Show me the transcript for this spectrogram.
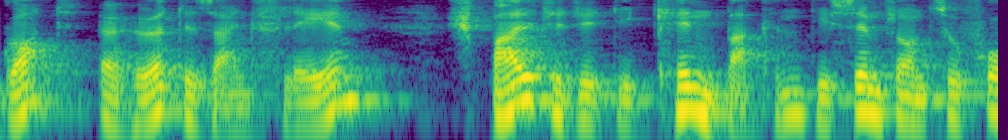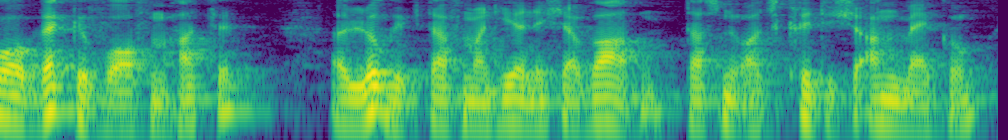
Gott erhörte sein Flehen, spaltete die Kinnbacken, die Simson zuvor weggeworfen hatte, Logik darf man hier nicht erwarten, das nur als kritische Anmerkung.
